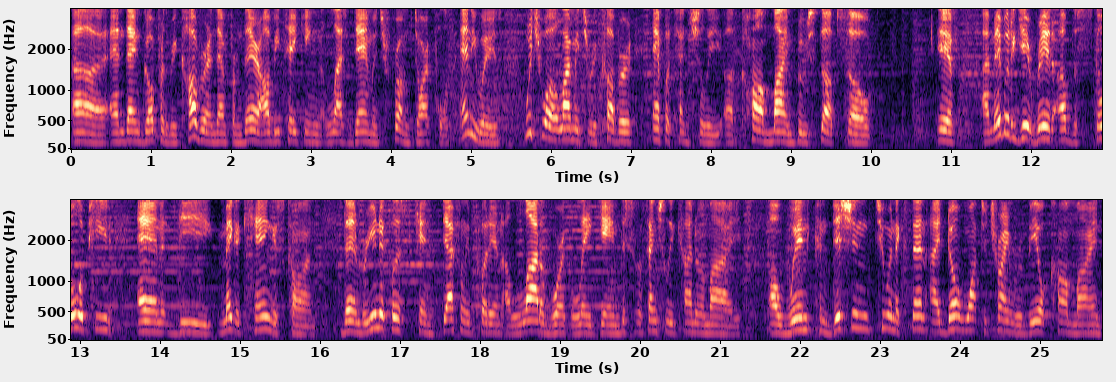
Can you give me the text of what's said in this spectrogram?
uh, and then go for the recover, and then from there I'll be taking less damage from Dark Pulse anyways, which will allow me to recover and potentially a Calm Mind boost up. So if I'm able to get rid of the Scolipede and the Mega Kangaskhan, then Reuniclus can definitely put in a lot of work late game. This is essentially kind of my uh, win condition to an extent. I don't want to try and reveal Calm Mind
